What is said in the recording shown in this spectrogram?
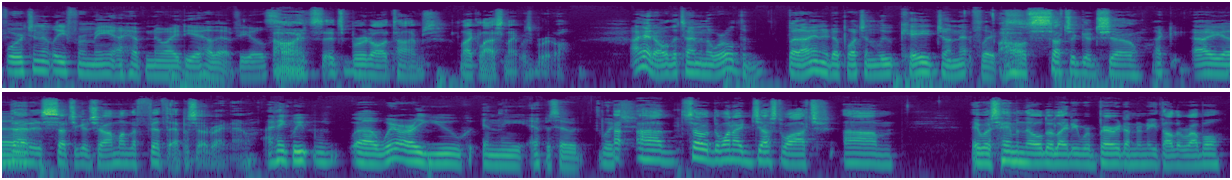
Fortunately for me, I have no idea how that feels. Oh, it's it's brutal at times. Like last night was brutal. I had all the time in the world to but I ended up watching Luke Cage on Netflix. Oh, such a good show. Like I, uh, that is such a good show. I'm on the fifth episode right now. I think we. Uh, where are you in the episode? Which Uh, so the one I just watched, um, it was him and the older lady were buried underneath all the rubble,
